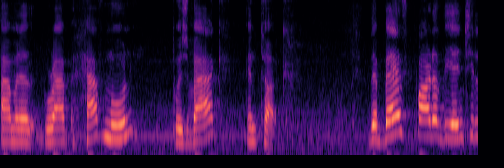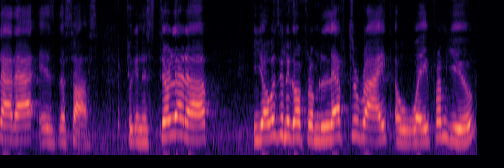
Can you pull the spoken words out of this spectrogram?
I'm gonna grab half moon, push back, and tuck. The best part of the enchilada is the sauce. We're gonna stir that up. And you're always gonna go from left to right, away from you.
